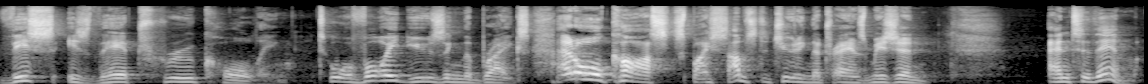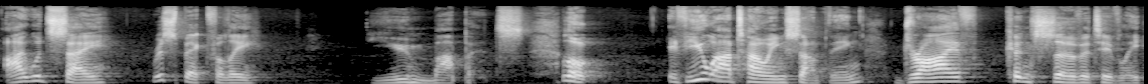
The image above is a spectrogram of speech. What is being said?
this is their true calling to avoid using the brakes at all costs by substituting the transmission. And to them, I would say, respectfully, you muppets. Look, if you are towing something, drive conservatively,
